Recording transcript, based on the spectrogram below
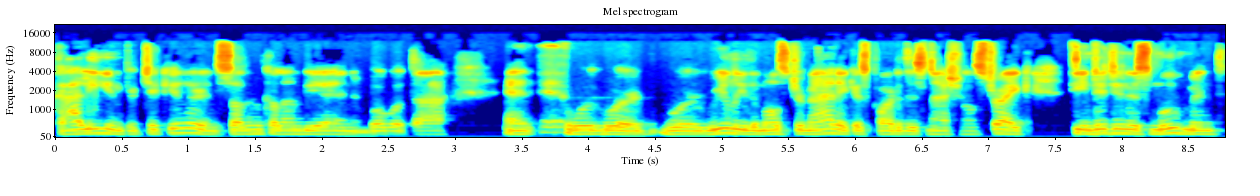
Cali, in particular, in southern Colombia and in Bogota, and uh, were, were, were really the most dramatic as part of this national strike. The indigenous movement,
